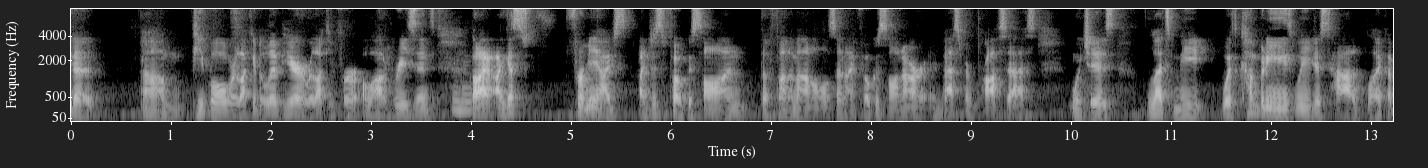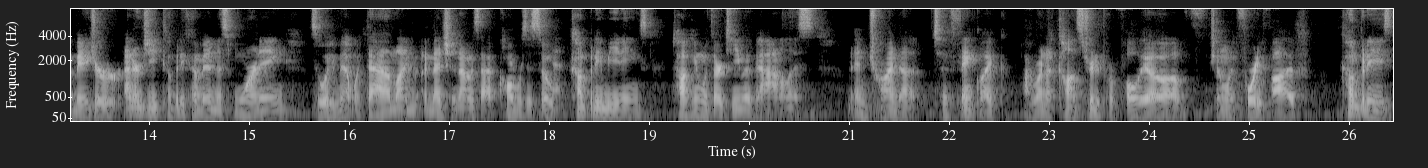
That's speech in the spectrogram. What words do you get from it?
to um, people. We're lucky to live here. We're lucky for a lot of reasons. Mhm. But I, I guess for me, I just I just focus on the fundamentals and I focus on our investment process, which is let's meet with companies. We just had like a major energy company come in this morning, so we met with them. I, I mentioned I was at conferences, so Yeah. company meetings, talking with our team of analysts, and trying to to think like I run a concentrated portfolio of generally 45 companies.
